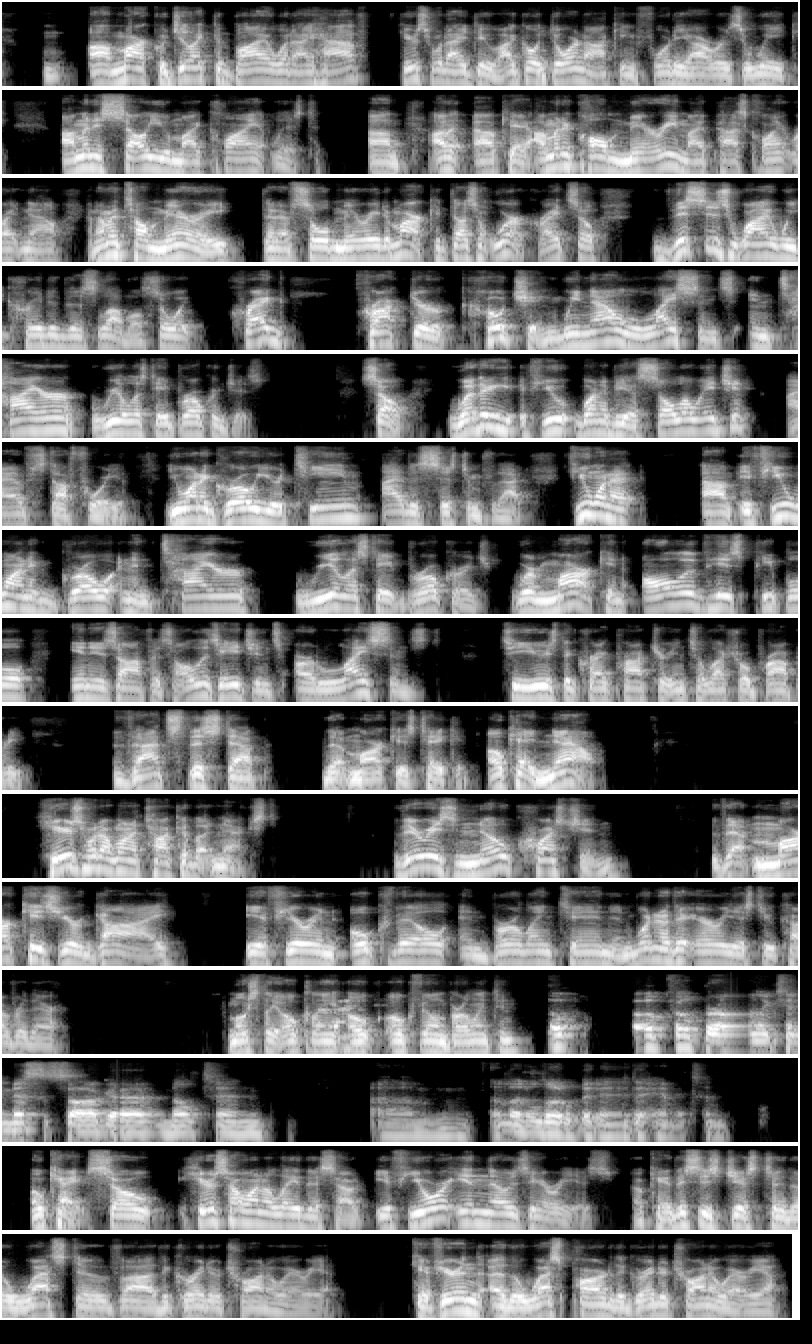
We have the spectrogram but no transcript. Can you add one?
uh, Mark, would you like to buy what I have? Here's what I do I go door knocking 40 hours a week. I'm going to sell you my client list. Um, I'm, okay, I'm going to call Mary, my past client, right now, and I'm going to tell Mary that I've sold Mary to Mark. It doesn't work, right? So this is why we created this level. So at Craig Proctor Coaching, we now license entire real estate brokerages. So whether you, if you want to be a solo agent, I have stuff for you. You want to grow your team, I have a system for that. If you want to, um, if you want to grow an entire real estate brokerage where Mark and all of his people in his office, all his agents are licensed to use the Craig Proctor intellectual property. That's the step that Mark is taking. Okay, now, here's what I want to talk about next. There is no question that Mark is your guy if you're in Oakville and Burlington. And what other areas do you cover there? Mostly Oakland, uh, Oak, Oakville and Burlington? Oak, Oakville, Burlington, Mississauga, Milton, um, a little bit into Hamilton. Okay, so here's how I want to lay this out. If you're in those areas, okay, this is just to the west of uh, the Greater Toronto area. Okay, if you're in the, uh, the west part of the Greater Toronto area,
